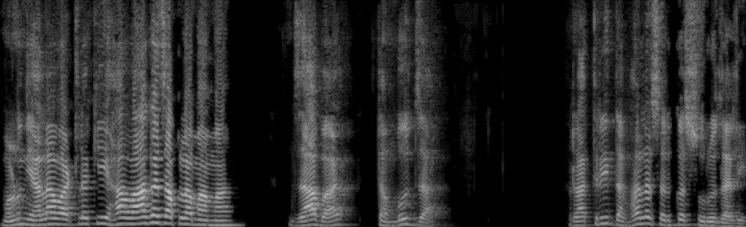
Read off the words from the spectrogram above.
म्हणून याला वाटलं की हा वाघच आपला मामा. जा बाळ तंबूत जा. रात्री दहाला सर्कस सुरू झाली.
